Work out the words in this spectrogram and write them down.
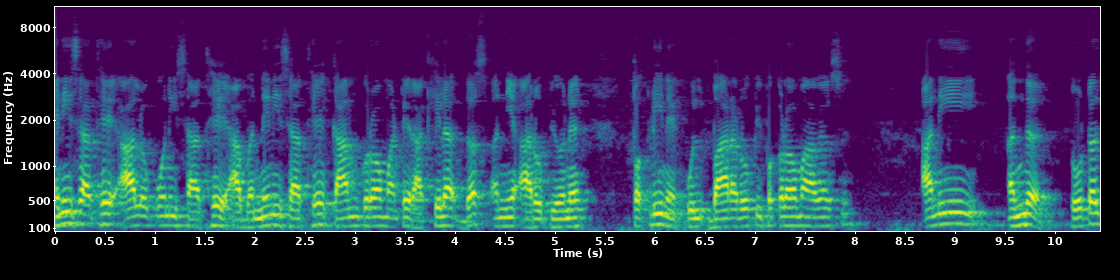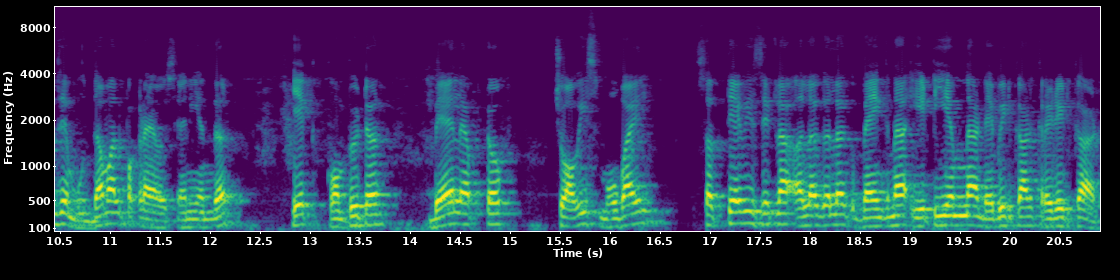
એની સાથે આ લોકોની સાથે, આ બંનેની સાથે કામ કરવા માટે રાખેલા દસ અન્ય આરોપીઓને પકડીને કુલ બાર આરોપી પકડવામાં આવ્યા છે. આની અંદર ટોટલ જે મુદ્દામાલ પકડાયો છે, એની અંદર એક કોમ્પ્યુટર, બે લેપટોપ, ચોવીસ મોબાઈલ, સત્યાવીસ જેટલા અલગ અલગ બેંકના એટીએમના ડેબિટ કાર્ડ, ક્રેડિટ કાર્ડ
